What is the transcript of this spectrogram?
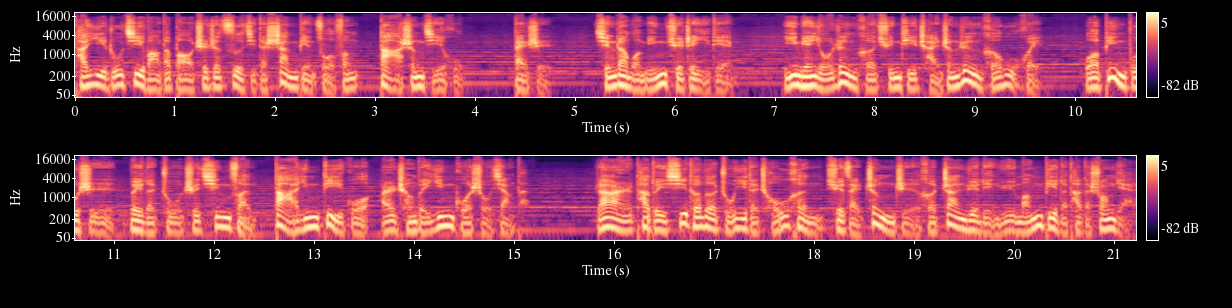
他一如既往地保持着自己的善变作风，大声疾呼。但是，请让我明确这一点，以免有任何群体产生任何误会：我并不是为了主持清算大英帝国而成为英国首相的。然而，他对希特勒主义的仇恨却在政治和战略领域蒙蔽了他的双眼，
